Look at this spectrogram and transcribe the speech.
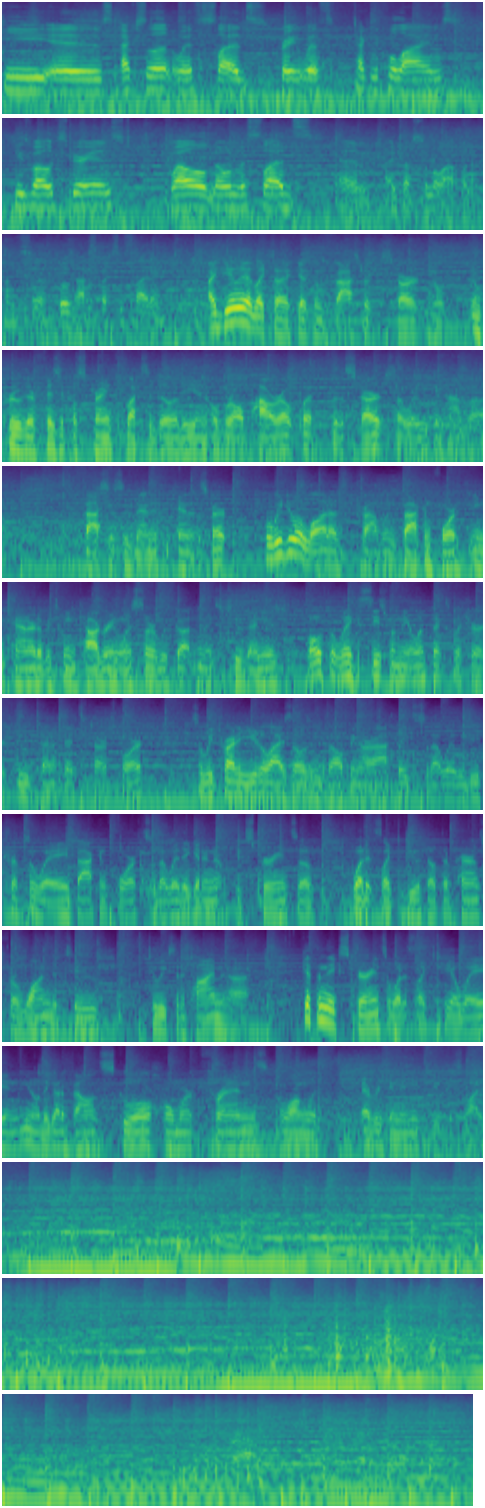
He is excellent with sleds, great with technical lines. He's well experienced, well known with sleds, and I trust him a lot when it comes to those aspects of sliding. Ideally, I'd like to get them faster at the start, you know, improve their physical strength, flexibility, and overall power output for the start, so that way we can have the fastest advantage we can at the start. Well, we do a lot of traveling back and forth in Canada between Calgary and Whistler. We've got nice two venues, both the legacies from the Olympics, which are huge benefits to our sport. So we try to utilize those in developing our athletes so that way we do trips away, back and forth, so that way they get an experience of what it's like to be without their parents for one to two, two weeks at a time. And, uh, get them the experience of what it's like to be away and you know they got to balance school, homework, friends, along with everything they need to do for sliding.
